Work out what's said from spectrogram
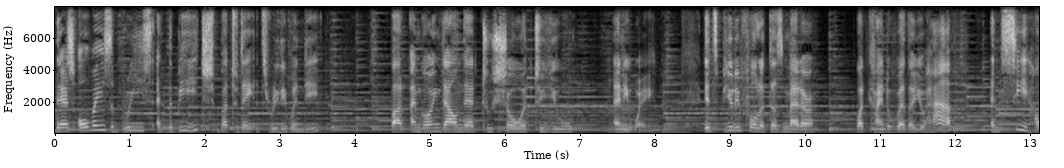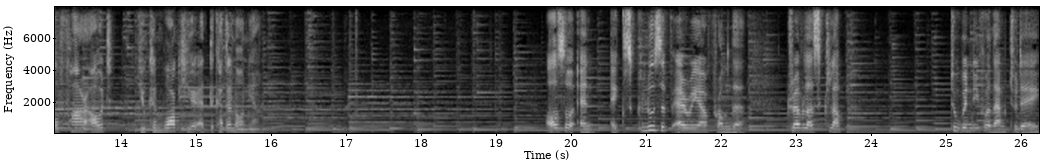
There's always a breeze at the beach, but today it's really windy. But I'm going down there to show it to you anyway. It's beautiful, it doesn't matter what kind of weather you have, and see how far out you can walk here at the Catalonia. Also, an exclusive area from the Travelers Club too windy for them today.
